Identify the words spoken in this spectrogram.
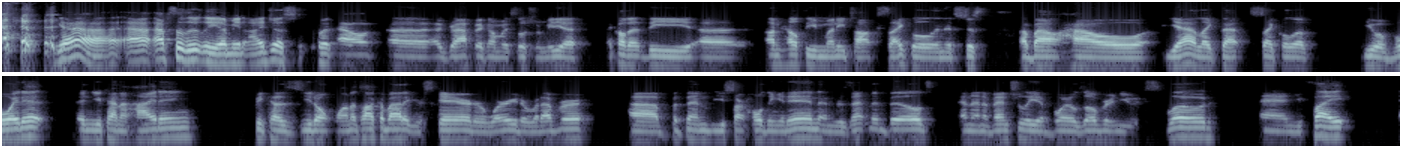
yeah, absolutely. I mean, I just put out uh, a graphic on my social media. I called it the uh, unhealthy money talk cycle, and it's just about how, yeah, like that cycle of you avoid it and you kind of hiding because you don't want to talk about it, you're scared or worried or whatever. Uh, but then you start holding it in, and resentment builds, and then eventually it boils over and you explode and you fight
